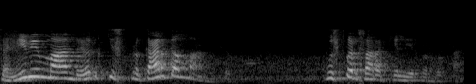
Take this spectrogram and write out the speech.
कहीं भी मान रहे हो तो किस प्रकार का मानते हो, उस पर सारा खेल निर्भर होता है।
